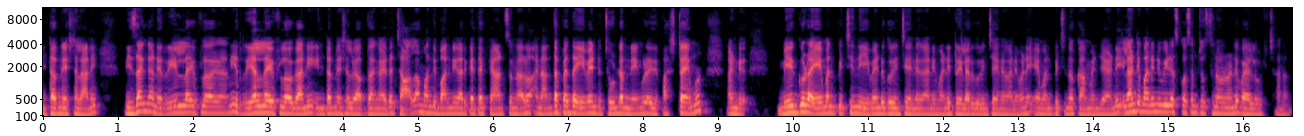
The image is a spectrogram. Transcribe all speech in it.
ఇంటర్నేషనల్ అని. నిజంగానే రియల్ లైఫ్లో కానీ రియల్ లైఫ్లో కానీ ఇంటర్నేషనల్ వ్యాప్తంగా అయితే చాలా మంది బన్నీ గారికి అయితే ఫ్యాన్స్ ఉన్నారు. అండ్ అంత పెద్ద ఈవెంట్ చూడడం నేను కూడా ఇది ఫస్ట్ టైం అండ్ మీకు కూడా ఏమనిపించింది ఈవెంట్ గురించి అయినా కానివ్వండి ట్రైలర్ గురించి అయినా కానివ్వండి ఏమనిపించిందో కామెంట్ చేయండి. ఇలాంటి మరిన్ని వీడియోస్ కోసం చూస్తూనే ఉండండి వైల్డ్ ఛానల్.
